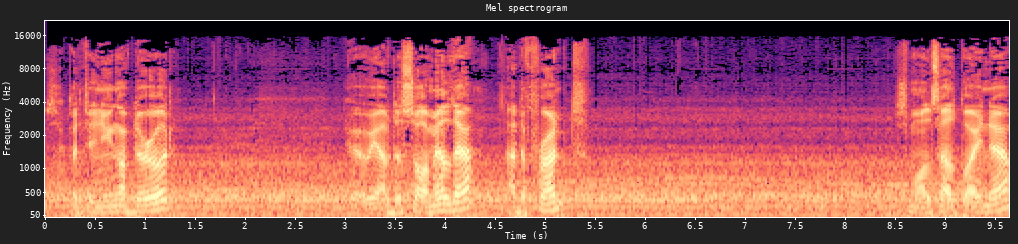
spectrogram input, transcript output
So continuing up the road. We have the sawmill there at the front. Small sell point there.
